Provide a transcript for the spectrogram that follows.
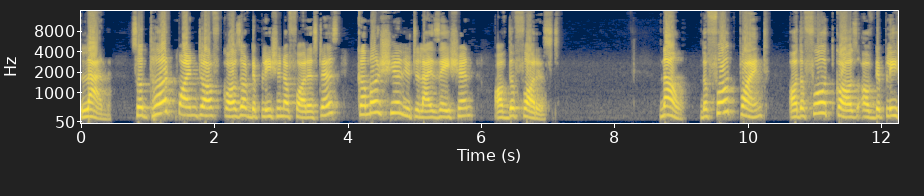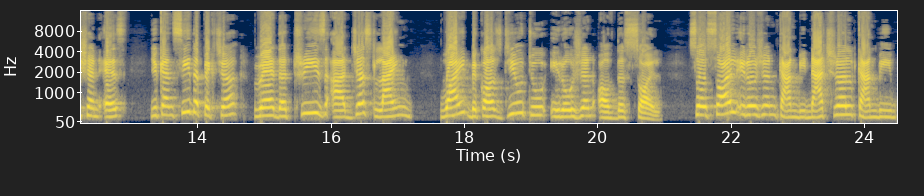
land. So third point of cause of depletion of forest is commercial utilization of the forest. Now the fourth point or the fourth cause of depletion is you can see the picture where the trees are just lying. Why? Because due to erosion of the soil. So soil erosion can be natural can be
